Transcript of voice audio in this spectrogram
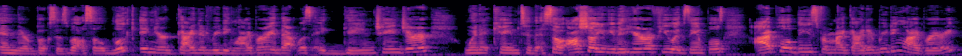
in their books as well. So look in your guided reading library. That was a game changer when it came to this. So I'll show you even here a few examples. I pulled these from my guided reading library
